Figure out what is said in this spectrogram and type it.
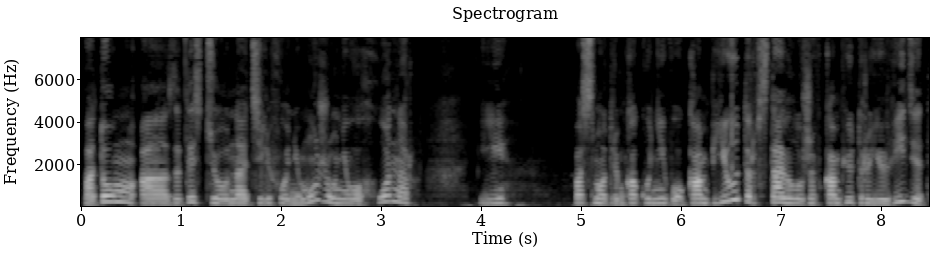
Потом э, затестю на телефоне мужа, у него Honor, и Посмотрим, как у него. Компьютер, вставил уже в компьютер, ее видит.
